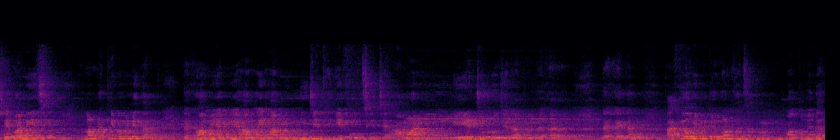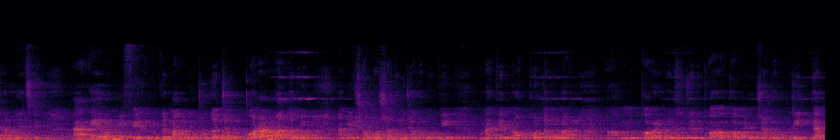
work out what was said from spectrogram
সেবা নিয়েছি তাহলে আমরা কীভাবে নিতাম? দেখো, আমি আমি আমি আমি নিজে থেকে বলছি যে আমার মেয়ের জন্য যে ডাক্তার দেখা, দেখাইলাম তাকেও আমি ভিডিও কনফারেন্সের মাধ্যমে দেখানো হয়েছে। তাকে আমি ফেসবুকের মাধ্যমে যোগাযোগ করার মাধ্যমে আমি সমস্যাগুলো যখন ওকে, ওনাকে নক করতাম, ওনার কমেন্ট কমেন্ট যখন লিখতাম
